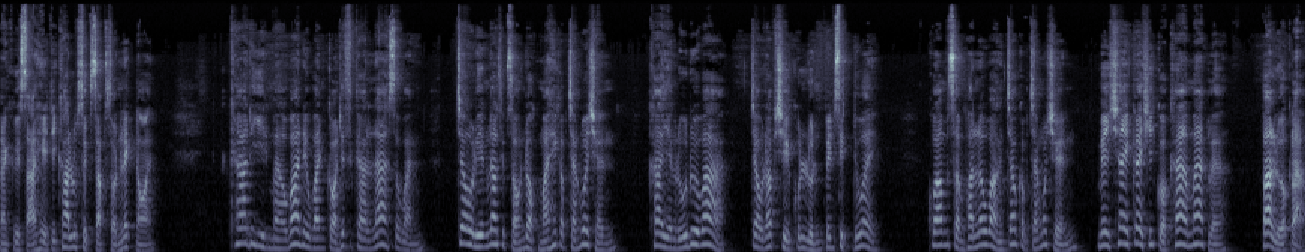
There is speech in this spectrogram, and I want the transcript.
นั่นคือสาเหตุที่ข้ารู้สึกสับสนเล็กน้อยข้าได้ยินมาว่าในวันก่อนเทศกาลล่าสวรรค์เจ้าเลี้ยงเหล้าสิบสองดอกไม้ให้กับจางรั่วเฉินข้ายังรู้ด้วยว่าเจ้ารับชื่อคุณหลุนเป็นสิทธิ์ด้วย ความสัมพันธ์ระหว่างเจ้ากับจางรั่วเฉิน ไม่ใช่ใกล้ชิดกว่าข้ามากเหรอ ป้าหลัวกล่าว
